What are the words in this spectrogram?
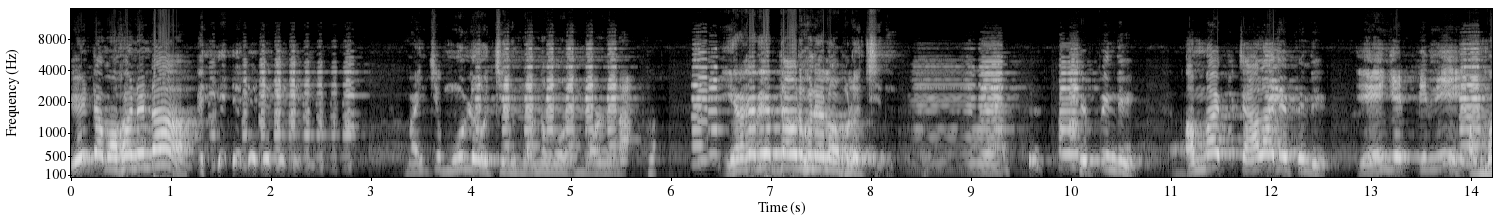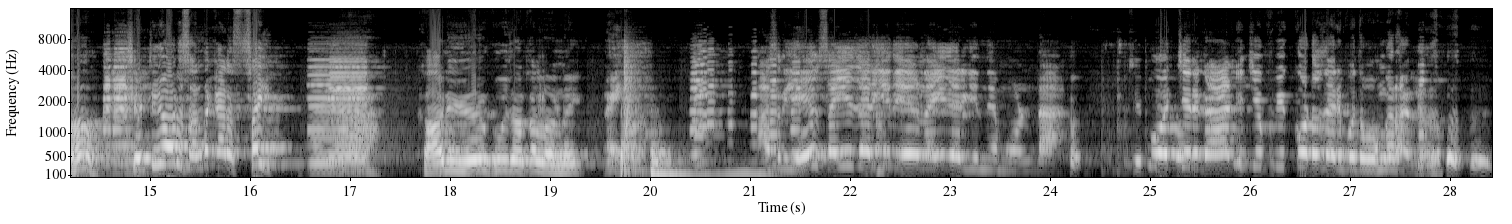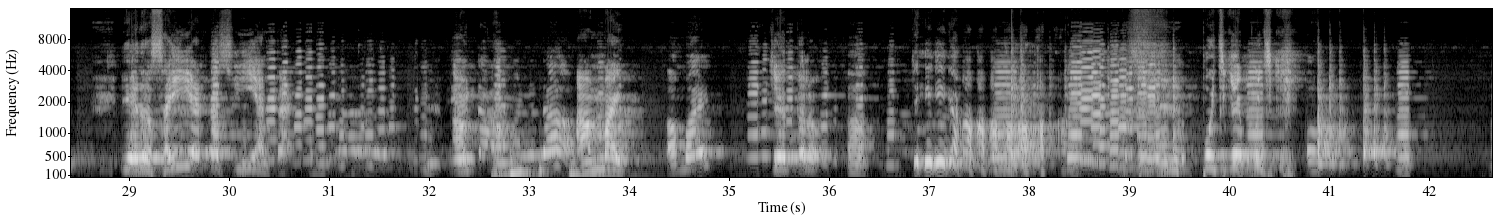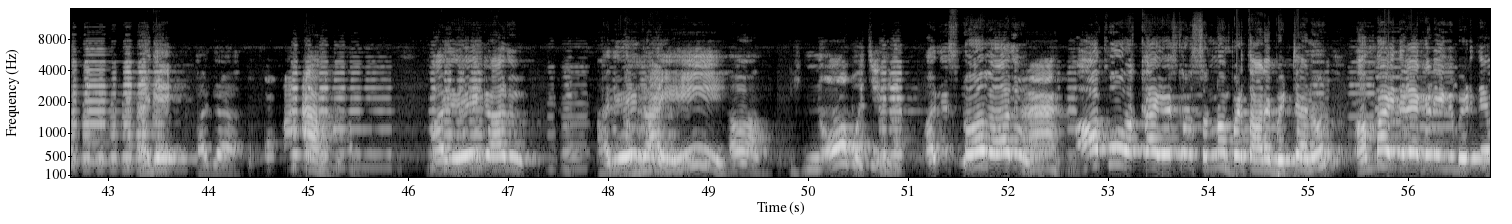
ఏంటా మొహం నిండా? మంచి మూడ్లో వచ్చింది మొన్న మొన్న. ఇరగదీద్దాం అనుకునే లోపల వచ్చింది. చెప్పింది. అమ్మాయి చాలా చెప్పింది. ఏం చెప్పింది? అమ్మా చెట్టుగాడు సంతకాడ సై. కానీ ఏం కూజంకల్లో ఉన్నాయి. అసలు ఏం సై జరిగింది ఏం నై జరిగింది మొండ? చెప్పు. వచ్చిన కాడి నుంచి పిక్కోవడం సరిపోతే ఉంగరాలు. ఏదో సై అంట సుయ్యి అంట? అమ్మాయి. అమ్మాయి? చేతులు. పుచ్చికి పుచ్చికి. అదే. అదా. కాదు. అదేం అమ్మాయి. ఆ, నో పుచ్చింది. అది స్నో కాదు. ఆకు ఒక్క వేసుకొని సున్నం పెడితే ఆడ పెట్టాను. అమ్మాయి తెలియక నీకు పెడితే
